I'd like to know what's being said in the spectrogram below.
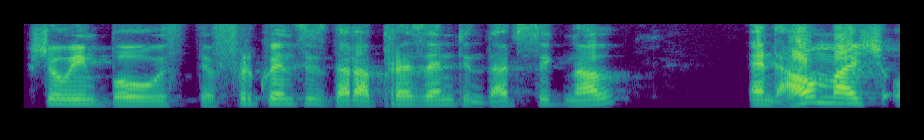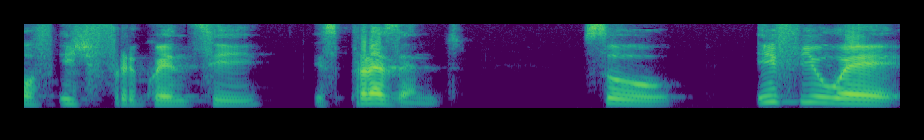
showing both the frequencies that are present in that signal and how much of each frequency is present. So if you were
